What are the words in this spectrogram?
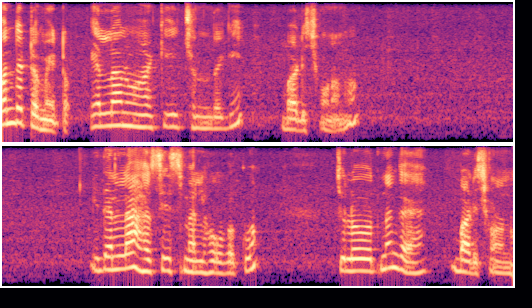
ಒಂದು ಟೊಮೆಟೊ ಎಲ್ಲನೂ ಹಾಕಿ ಚೆಂದಾಗಿ ಬಾಡಿಸ್ಕೊಳೋಣ. ಇದೆಲ್ಲ ಹಸಿ ಸ್ಮೆಲ್ ಹೋಗಬೇಕು. ಚಲೋ ಹೊತ್ನಾಗ ಬಾಡಿಸ್ಕೊಳೋಣ.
